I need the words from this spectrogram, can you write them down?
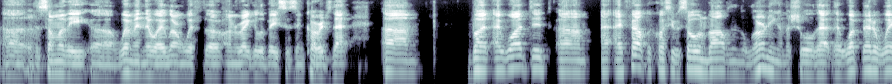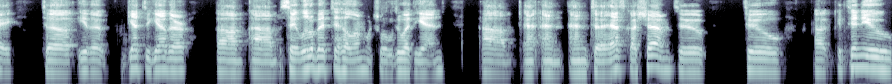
uh, some of the uh, women that I learn with uh, on a regular basis encourage that. Um, but I wanted, um, I, I, felt because he was so involved in the learning in the shul that, that what better way to either get together, um, um, say a little bit Tehillim, which we'll do at the end, um, and, and, to ask Hashem to to uh, continue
